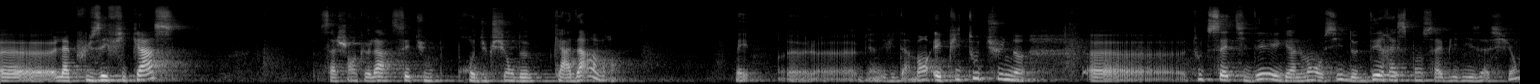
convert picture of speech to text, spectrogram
euh, la plus efficace, sachant que là, c'est une production de cadavres, mais euh, bien évidemment, et puis toute, une, euh, toute cette idée également aussi de déresponsabilisation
